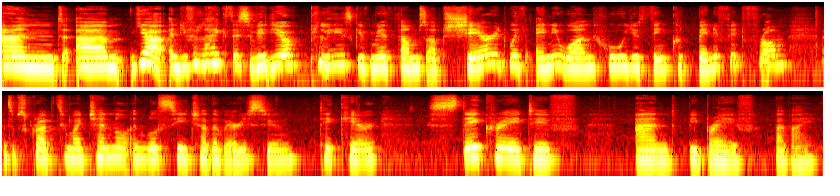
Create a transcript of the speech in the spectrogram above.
And um, yeah and if you like this video please give me a thumbs up. Share it with anyone who you think could benefit from and subscribe to my channel and we'll see each other very soon. Take care stay creative and be brave. Bye bye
